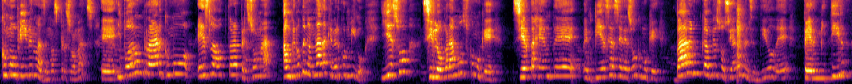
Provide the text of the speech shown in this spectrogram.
cómo viven las demás personas eh, y poder honrar cómo es la otra persona, aunque no tenga nada que ver conmigo. Y eso, si logramos como que cierta gente empiece a hacer eso, como que va a haber un cambio social en el sentido de permitir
